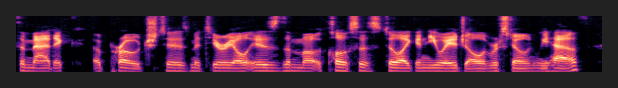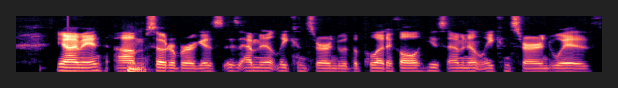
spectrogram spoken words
thematic approach to his material, is the mo- closest to like a new age Oliver Stone we have. You know what I mean? Um, hmm. Soderbergh is is eminently concerned with the political. He's eminently concerned with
